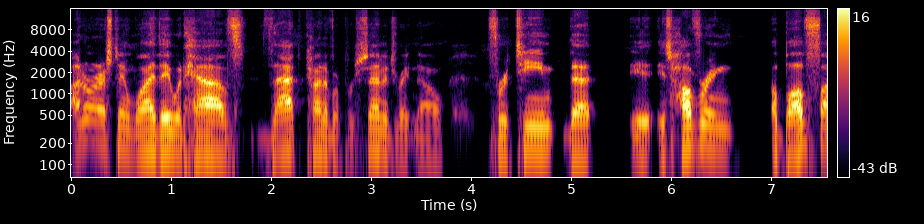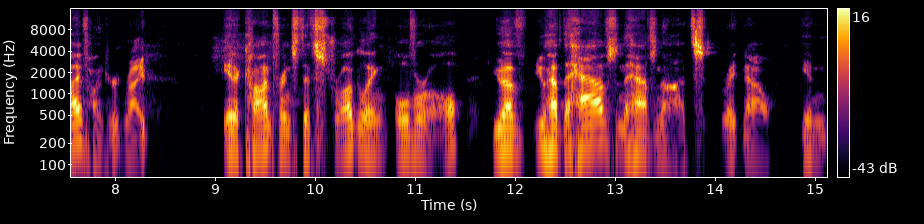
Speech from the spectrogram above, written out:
I don't understand why they would have that kind of a percentage right now for a team that is hovering above 500 Right. In a conference that's struggling overall. You have you have the haves and the have nots right now in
